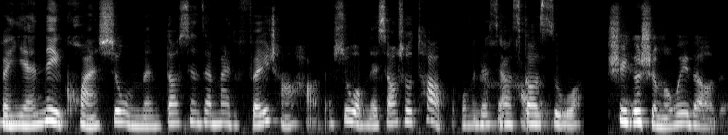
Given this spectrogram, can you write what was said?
粉颜那款是我们到现在卖的非常好的，是我们的销售 top。我们的 sales 告诉我，是一个什么味道的？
